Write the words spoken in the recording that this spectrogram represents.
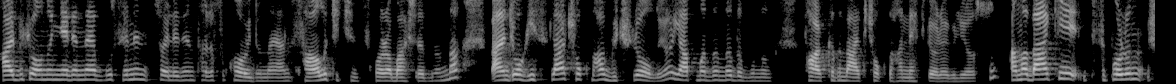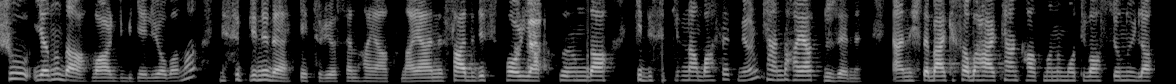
Halbuki onun yerine bu senin söylediğin tarafı koyduğunda yani sağlık için spora başladığında bence o hisler çok daha güçlü oluyor. Yapmadığında da bunun farkını belki çok daha net görebiliyorsun. Ama belki sporun şu yanı da var gibi geliyor bana. Disiplini de getiriyor senin hayatına. Yani sadece spor yaptığında ki disiplinden bahsetmiyorum. Kendi hayat düzeni. Yani işte belki sabah erken kalkmanın motivasyonuyla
